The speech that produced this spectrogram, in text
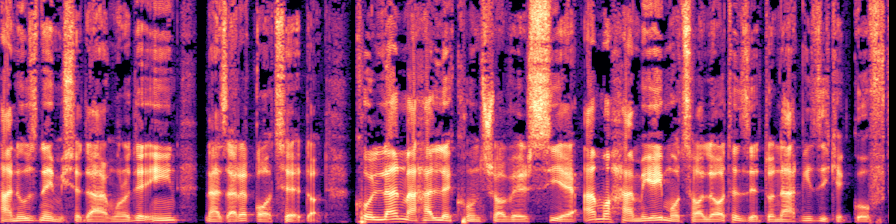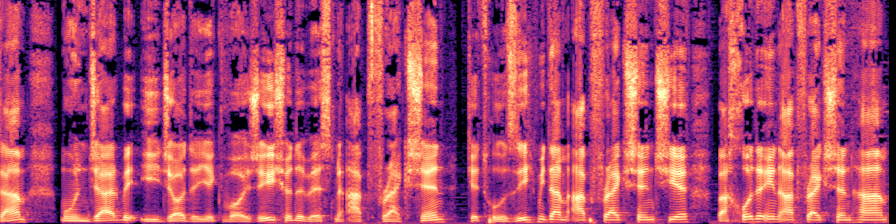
هنوز نمیشه در مورد این نظر قاطع داد. کلا محل controversy ه اما همه مطالعات ضد و نقیضی که گفتم منجر به ایجاد یک واژه‌ای شده به اسم abfraction که توضیح میدم abfraction چیه و خود این abfraction هم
